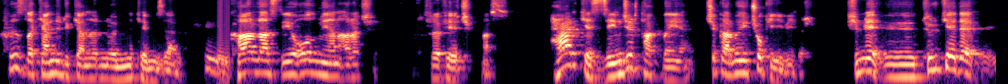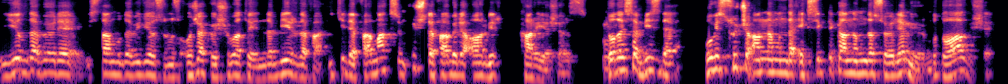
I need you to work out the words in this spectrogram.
hızla kendi dükkanlarının önünü temizlerler. Hmm. Kar lastiği olmayan araç trafiğe çıkmaz. Herkes zincir takmayı, çıkarmayı çok iyi bilir. Şimdi e, Türkiye'de yılda böyle İstanbul'da biliyorsunuz Ocak ve Şubat ayında bir defa, iki defa, maksimum üç defa böyle ağır bir kar yaşarız. Dolayısıyla biz de bu bir suç anlamında, eksiklik anlamında söylemiyorum. Bu doğal bir şey.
